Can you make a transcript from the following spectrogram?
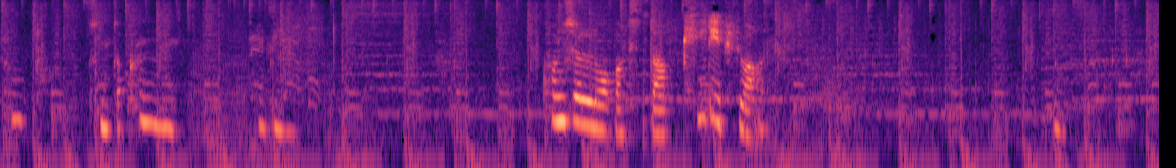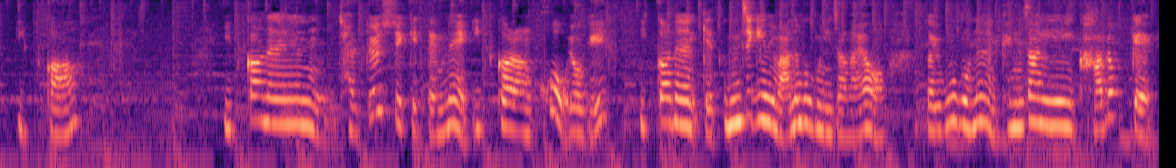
좀더 진짜 큰 여기 컨실러가 진짜 필히 필요한 입가 입가는 잘 뜰 수 있기 때문에 입가랑 코 여기 입가는 이렇게 움직임이 많은 부분이잖아요. 그러니까 이 부분은 굉장히 가볍게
